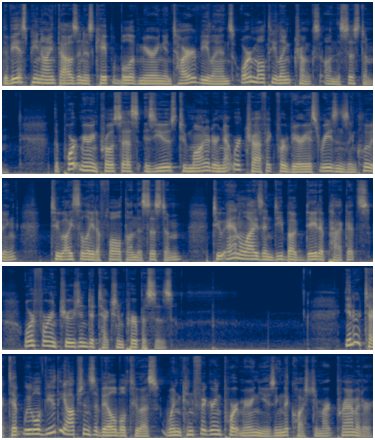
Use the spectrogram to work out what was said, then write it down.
The VSP 9000 is capable of mirroring entire VLANs or multi-link trunks on the system. The port mirroring process is used to monitor network traffic for various reasons, including to isolate a fault on the system, to analyze and debug data packets, or for intrusion detection purposes. In our tech tip, we will view the options available to us when configuring port mirroring using the question mark parameter.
